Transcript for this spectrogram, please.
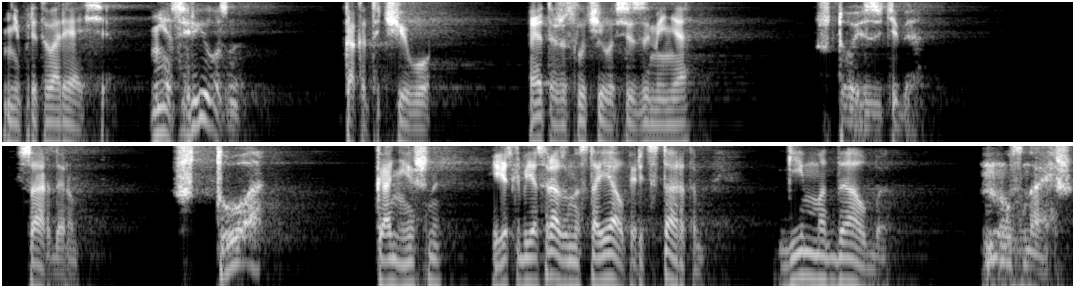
«Не притворяйся». «Нет, серьезно». «Как это чего?» «Это же случилось из-за меня». «Что из-за тебя?» «С Ардером». «Что?» «Конечно. Если бы я сразу настоял перед стартом, Гимма дал бы». «Ну, знаешь.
